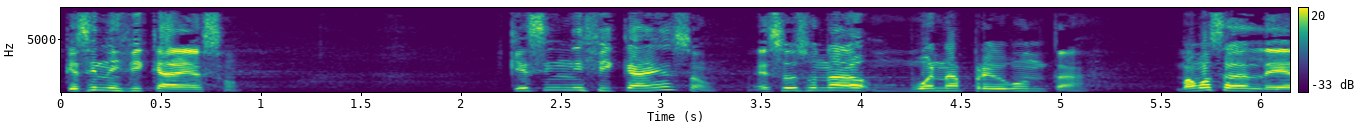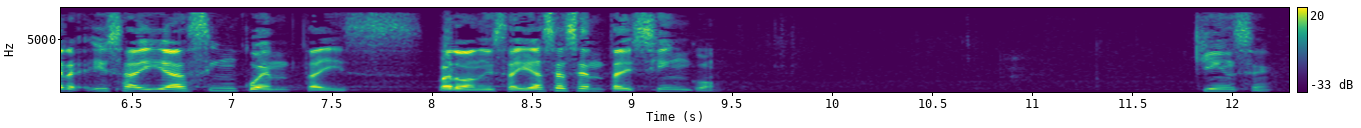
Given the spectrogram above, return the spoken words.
¿Qué significa eso? ¿Qué significa eso? Eso es una buena pregunta. Vamos a leer Isaías 50, perdón, Isaías 65, 15.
